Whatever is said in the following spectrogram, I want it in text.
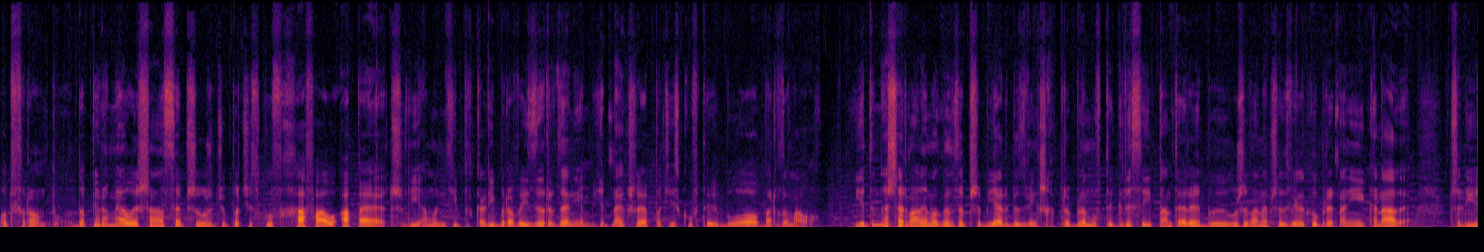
od frontu. Dopiero miały szansę przy użyciu pocisków HVAP, czyli amunicji podkalibrowej z rdzeniem, jednakże pocisków tych było bardzo mało. Jedyne Shermany mogące przebijać bez większych problemów Tygrysy i Pantery były używane przez Wielką Brytanię i Kanadę, czyli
